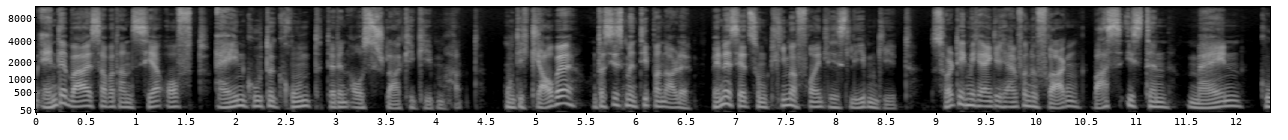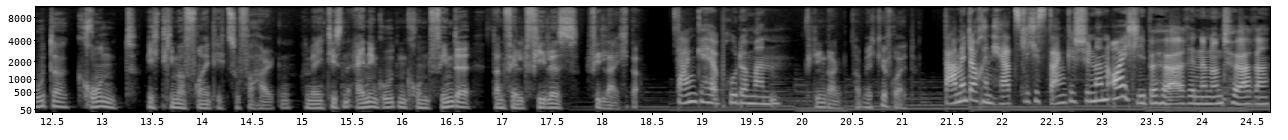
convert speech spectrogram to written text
Ende war es aber dann sehr oft ein guter Grund, der den Ausschlag gegeben hat. Und ich glaube, und das ist mein Tipp an alle, wenn es jetzt um klimafreundliches Leben geht, sollte ich mich eigentlich einfach nur fragen, was ist denn mein guter Grund, mich klimafreundlich zu verhalten? Und wenn ich diesen einen guten Grund finde, dann fällt vieles viel leichter. Danke, Herr Brudermann. Vielen Dank, hat mich gefreut. Damit auch ein herzliches Dankeschön an euch, liebe Hörerinnen und Hörer.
